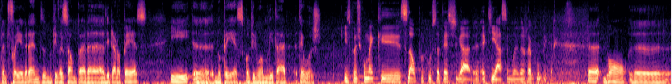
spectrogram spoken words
Portanto, foi a grande motivação para aderir ao PS e uh, no PS continua a militar até hoje. E depois como é que se dá o percurso até chegar aqui à Assembleia da República? Uh, bom, uh,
